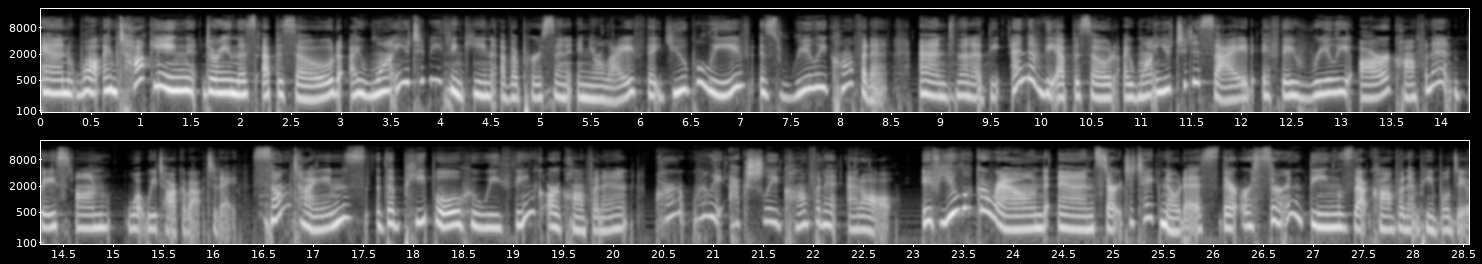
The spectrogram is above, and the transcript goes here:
And while I'm talking during this episode, I want you to be thinking of a person in your life that you believe is really confident. And then at the end of the episode, I want you to decide if they really are confident based on what we talk about today. Sometimes the people who we think are confident aren't really actually confident at all. If you look around and start to take notice, there are certain things that confident people do.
